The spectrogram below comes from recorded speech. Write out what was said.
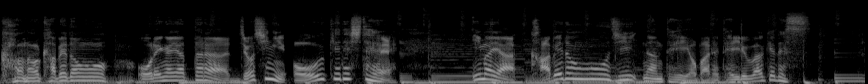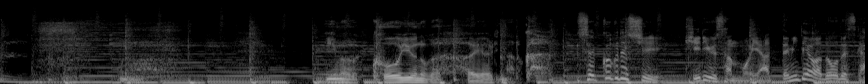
この壁ドンを俺がやったら女子に大受けでして。今や壁ドン王子なんて呼ばれているわけです。今はこういうのが流行りなのか。せっかくですし桐生さんもやってみてはどうですか？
